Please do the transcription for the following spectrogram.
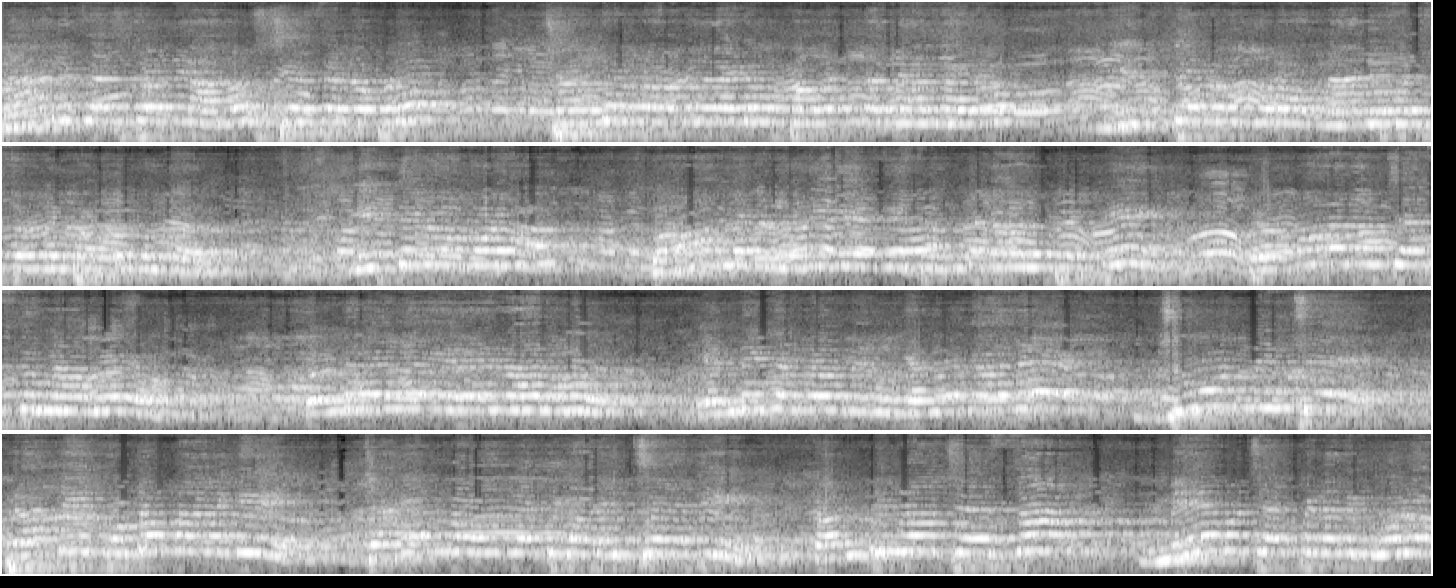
మేనిఫెస్టోని అనౌన్స్ చేసేటప్పుడు చంద్రబాబు నాయుడు పవన్ కళ్యాణ్ గారు ఇద్దరు కూడా మేనిఫెస్టోని పట్టుకున్నారు ఇద్దరు కూడా బాండ్లను రెడీ చేసి సంతకాలు పెట్టి ప్రమాణం చేస్తున్నాము రెండు వేల ఇరవై నాలుగు ఎన్నికల్లో మేము గెలవగానే జూన్ నుంచే ప్రతి కుటుంబానికి జగన్మోహన్ రెడ్డి గారు ఇచ్చేది కంటిన్యూ చేస్తూ మేము చెప్పినది కూడా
